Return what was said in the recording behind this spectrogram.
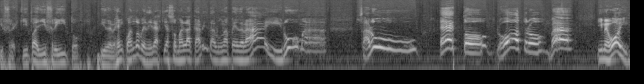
y fresquito allí frito, y de vez en cuando venir aquí a asomar la cara y darle una pedrada y Luma, salud, esto, lo otro, va, y me voy.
